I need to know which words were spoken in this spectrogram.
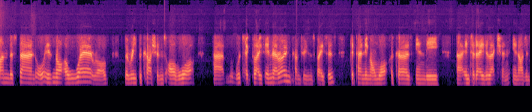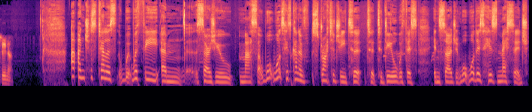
understand or is not aware of the repercussions of what uh, would take place in their own countries and spaces, depending on what occurs in the uh, in today's election in Argentina. And just tell us, with the um, Sergio Massa, what, what's his kind of strategy to, to, to, deal with this insurgent? What, what is his message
